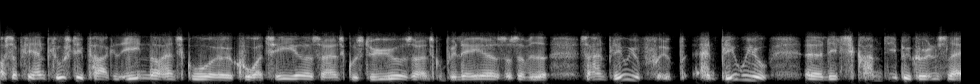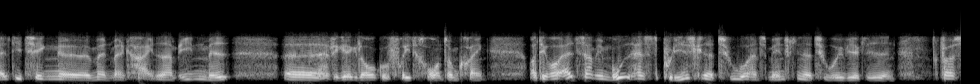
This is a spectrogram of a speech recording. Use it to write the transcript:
Og så blev han pludselig pakket ind, når han skulle øh, uh, kuratere, så han skulle styre, så han skulle belæres og så videre. Så han blev jo, han blev jo uh, lidt skræmt i begyndelsen af alt de ting, øh, man, man hegnede ham ind med. Uh, han fik ikke lov at gå frit rundt omkring. Og det var alt sammen imod hans politiske natur, hans menneskelige natur i virkeligheden. Først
